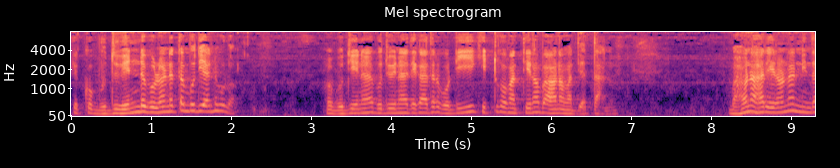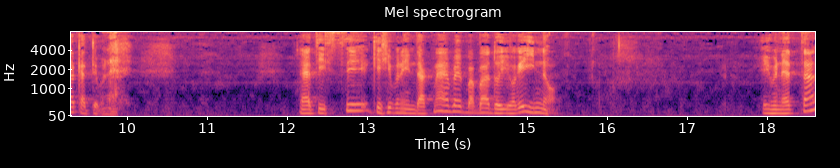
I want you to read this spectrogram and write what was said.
එක්ක බුදු වෙන්න පුළුවන් නැත්නම් බුදියන්න පුළුවන්. ඔය බුදියන බුදු වෙනා දෙක අතර පොඩි කිට්ටුකමක් තියෙනවා භාවනා මධ්‍යස්ථානෙ. භාවනා හරියනවනම් නිින්දක් ඇත්තෙම නැහැ. නැතිස්සේ කිසිම නිින්දක් නැහැ. හැබැයි බබා දොයි වගේ ඉන්නවා. එහෙම නැත්තම්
